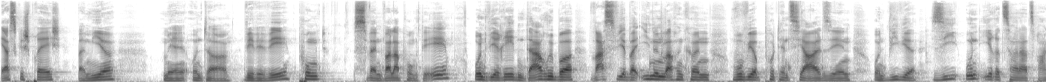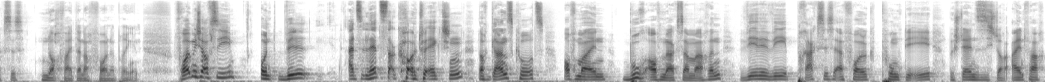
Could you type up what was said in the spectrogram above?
Erstgespräch bei mir unter www.svenwaller.de und wir reden darüber, was wir bei Ihnen machen können, wo wir Potenzial sehen und wie wir Sie und Ihre Zahnarztpraxis noch weiter nach vorne bringen. Freue mich auf Sie und will als letzter Call to Action noch ganz kurz auf mein Buch aufmerksam machen. www.praxiserfolg.de. Bestellen Sie sich doch einfach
